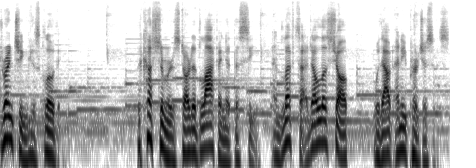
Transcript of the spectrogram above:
drenching his clothing. The customers started laughing at the scene and left Sa'dallah's shop without any purchases.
